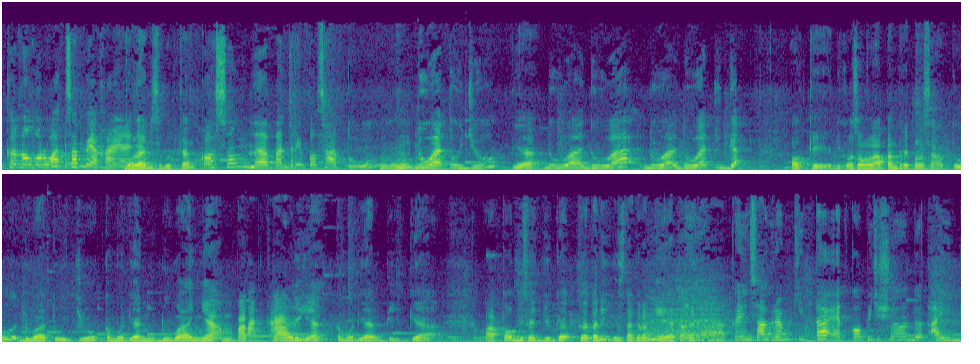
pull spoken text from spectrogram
ke nomor WhatsApp ya kayak Boleh disebutkan? 08111 27 Ya. 22 223. Oke, di 08 27 kemudian duanya 4 Empat kali kali. ya, kemudian 3. Atau bisa juga ke tadi Instagramnya ya kak? Ya, ke Instagram kita @kopicuselo.id.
